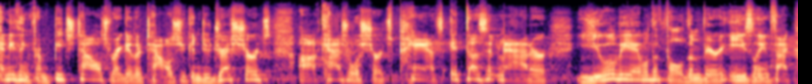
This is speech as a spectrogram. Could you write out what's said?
Anything from beach towels, regular towels. You can do dress shirts, uh, casual shirts, pants. It doesn't matter. You will be able to fold them very easily. In fact,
